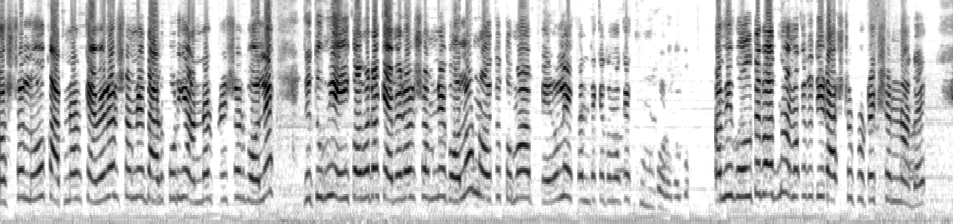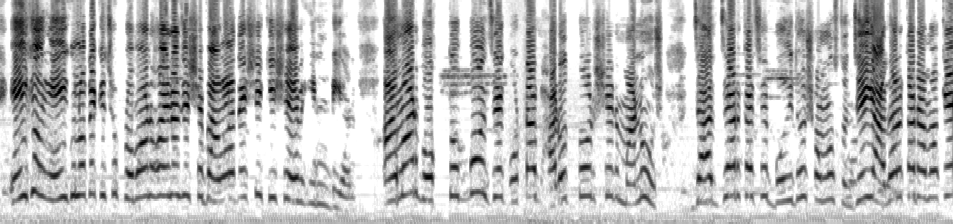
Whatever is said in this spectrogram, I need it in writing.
দশটা লোক আপনার ক্যামেরার সামনে দাঁড় করিয়ে আন্ডার প্রেশার বলে যে, তুমি এই কথাটা ক্যামেরার সামনে বলো, নয়তো তোমার বেরোলে এখান থেকে তোমাকে খুন করে দেবো। আমি বলতে পারব আমাকে যদি রাষ্ট্র প্রোটেকশন না দেয়। এই এইগুলোতে কিছু প্রমাণ হয় না যে, সে বাংলাদেশি কি সে ইন্ডিয়ান আমার বক্তব্য যে, গোটা ভারতবর্ষের মানুষ, যার যার কাছে বৈধ সমস্ত, যেই আধার কার্ড আমাকে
